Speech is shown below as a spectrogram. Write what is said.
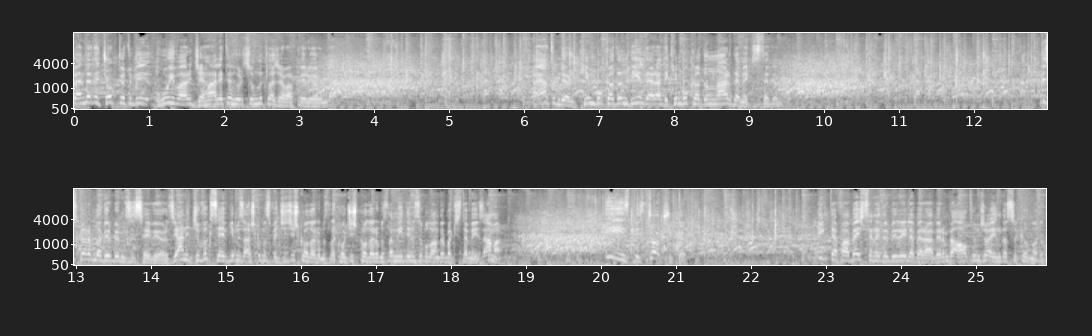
bende de çok kötü bir huy var. Cehalete hırçınlıkla cevap veriyorum ben. Hayatım diyorum kim bu kadın değil de herhalde kim bu kadınlar demek istedim. Biz karımla birbirimizi seviyoruz. Yani cıvık sevgimiz, aşkımız ve cicişkolarımızla, kocişkolarımızla midenizi bulandırmak istemeyiz ama... iyiyiz biz çok şükür. İlk defa 5 senedir biriyle beraberim ve 6. ayında sıkılmadım.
